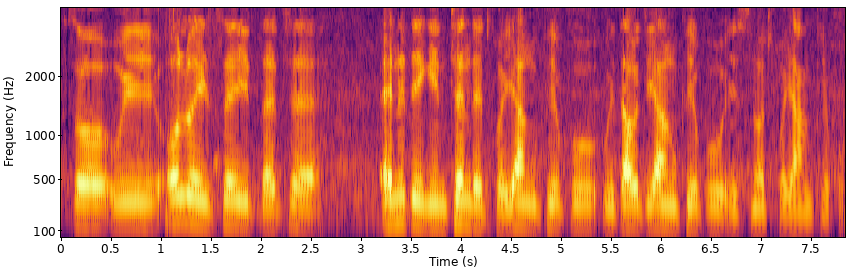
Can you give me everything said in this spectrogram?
So we always say that uh, anything intended for young people without young people is not for young people.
